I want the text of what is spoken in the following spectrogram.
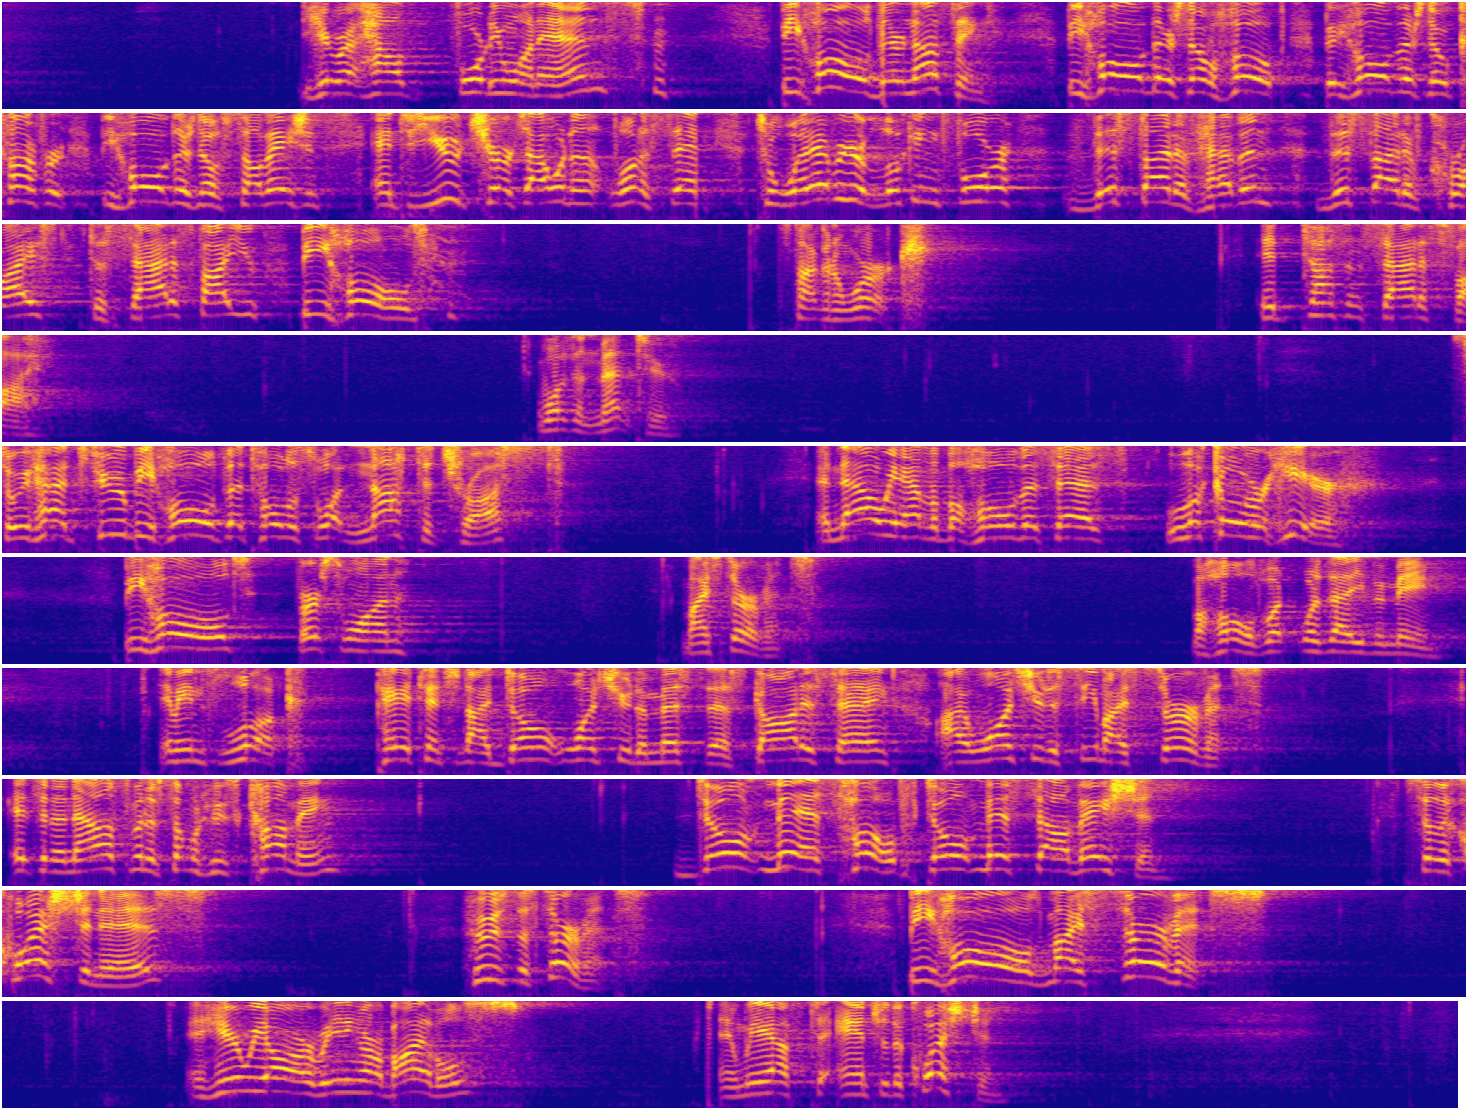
You hear how 41 ends? Behold, they're nothing. Behold, there's no hope. Behold, there's no comfort. Behold, there's no salvation. And to you, church, I would want to say to whatever you're looking for this side of heaven, this side of Christ to satisfy you, behold, it's not going to work. It doesn't satisfy. It wasn't meant to. So we've had two beholds that told us what not to trust. And now we have a behold that says, Look over here. Behold, verse 1, my servant. Behold, what, what does that even mean? It means, Look, pay attention. I don't want you to miss this. God is saying, I want you to see my servant. It's an announcement of someone who's coming. Don't miss hope, don't miss salvation. So the question is who's the servant? Behold, my servant. And here we are reading our Bibles, and we have to answer the question.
